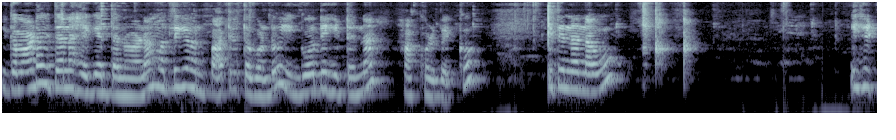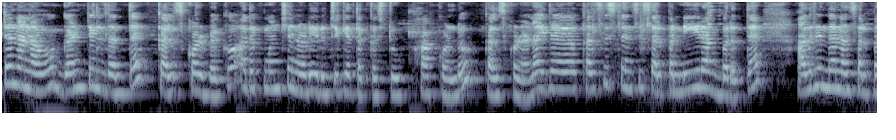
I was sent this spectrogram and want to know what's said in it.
ಈಗ ಮಾಡೋ ವಿಧಾನ ಹೇಗೆ ಅಂತ ನೋಡೋಣ. ಮೊದಲಿಗೆ ಒಂದು ಪಾತ್ರೆ ತಗೊಂಡು ಈ ಗೋಧಿ ಹಿಟ್ಟನ್ನು ಹಾಕ್ಕೊಳ್ಬೇಕು. ಇದನ್ನು ನಾವು ಈ ಹಿಟ್ಟನ್ನು ನಾವು ಗಂಟಿಲ್ದಂತೆ ಕಲಿಸ್ಕೊಳ್ಬೇಕು. ಅದಕ್ಕೆ ಮುಂಚೆ ನೋಡಿ ರುಚಿಗೆ ತಕ್ಕಷ್ಟು ಉಪ್ಪು ಹಾಕ್ಕೊಂಡು ಕಲಿಸ್ಕೊಳ್ಳೋಣ. ಇದು ಕನ್ಸಿಸ್ಟೆನ್ಸಿ ಸ್ವಲ್ಪ ನೀರಾಗಿ ಬರುತ್ತೆ. ಅದರಿಂದ ನಾನು ಸ್ವಲ್ಪ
